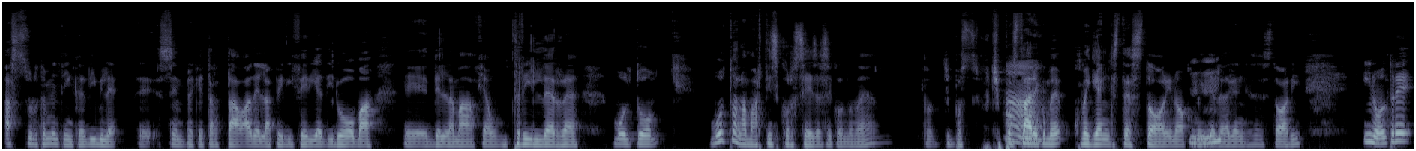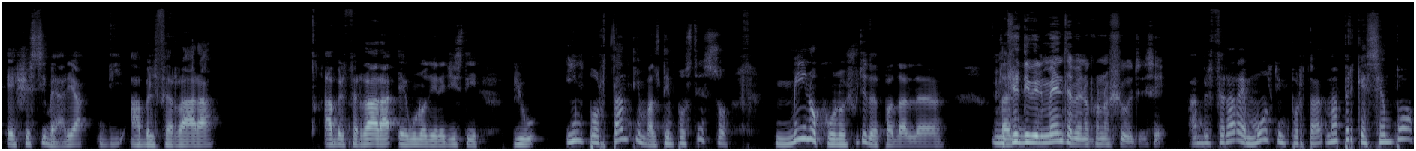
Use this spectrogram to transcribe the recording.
assolutamente incredibile, eh, sempre che trattava della periferia di Roma, eh, della mafia, un thriller molto, molto alla Martin Scorsese, secondo me. Ci può, ci può Ah. stare come, come gangster story, no? Come Mhm. idea della gangster story. Inoltre esce Siberia di Abel Ferrara. Abel Ferrara è uno dei registi più importanti, ma al tempo stesso meno conosciuti dal, dal, Incredibilmente meno conosciuti, sì. Abel Ferrara è molto importante, ma perché si è un po'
